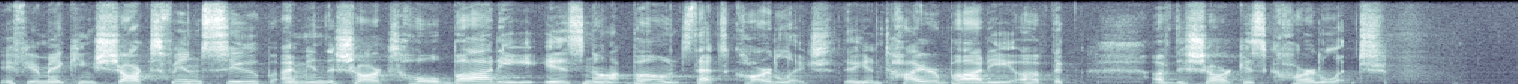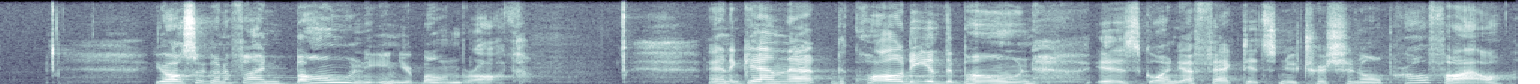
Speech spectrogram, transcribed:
If you're making shark's fin soup, I mean, the shark's whole body is not bones, that's cartilage. The entire body of the, of the shark is cartilage. You're also going to find bone in your bone broth. And again, that the quality of the bone is going to affect its nutritional profile,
